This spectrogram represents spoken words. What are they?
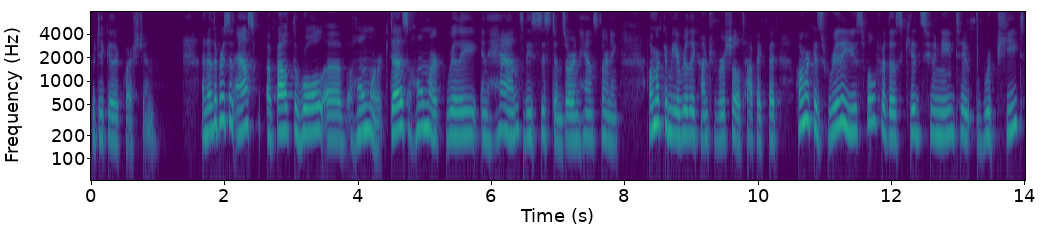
particular question. Another person asked about the role of homework. Does homework really enhance these systems or enhance learning? Homework can be a really controversial topic, but homework is really useful for those kids who need to repeat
